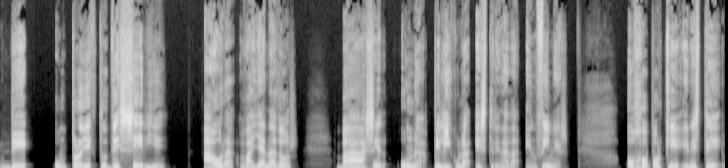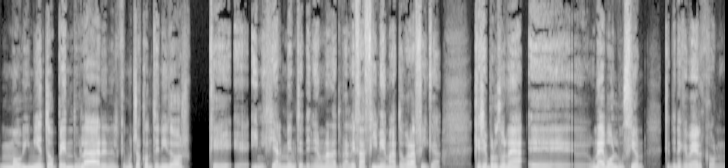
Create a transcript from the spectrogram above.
de un proyecto de serie, ahora Bayana 2 va a ser una película estrenada en cines. Ojo porque en este movimiento pendular en el que muchos contenidos que eh, inicialmente tenían una naturaleza cinematográfica, que se produce una, eh, una evolución que tiene que ver con,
